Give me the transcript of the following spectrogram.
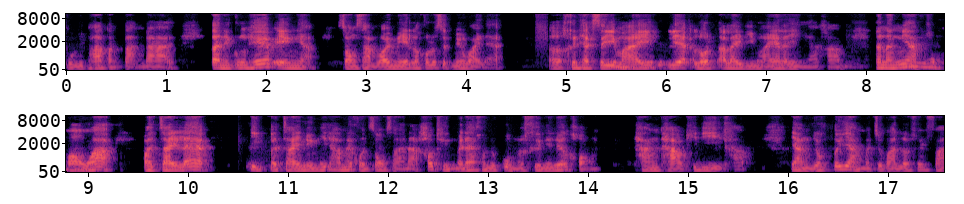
ภูมิภาคต่างๆ ได้ แต่ในกรุงเทพเองเนี่ยสองสามร้อยเมตร เราก็รู้สึกไม่ไหวแล้วเออขึ้นแท็กซี่ไหมเรียกรถอะไรดีไหมอะไรอย่างเงี้ยครับดังนั้นเนี่ยอืมผมมองว่าปัจจัยแรกอีกปัจจัยหนึ่งที่ทำให้ขนส่งสาธารณะเข้าถึงไม่ได้คนทุกกลุ่มก็คือในเรื่องของทางเท้าที่ดีครับ อย่างยกตัวอย่างปัจจุบันรถไฟฟ้า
